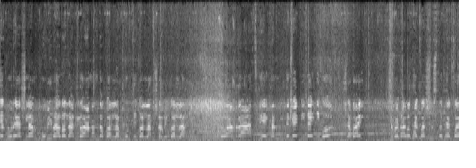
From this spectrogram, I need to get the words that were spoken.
থেকে ঘুরে আসলাম, খুবই ভালো লাগল, আনন্দ করলাম, ফুর্তি করলাম, সবই করলাম। তো আমরা আজকে এখান থেকে বিদায় নিব সবাই। সবাই ভালো থাকবা, সুস্থ থাকবা।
